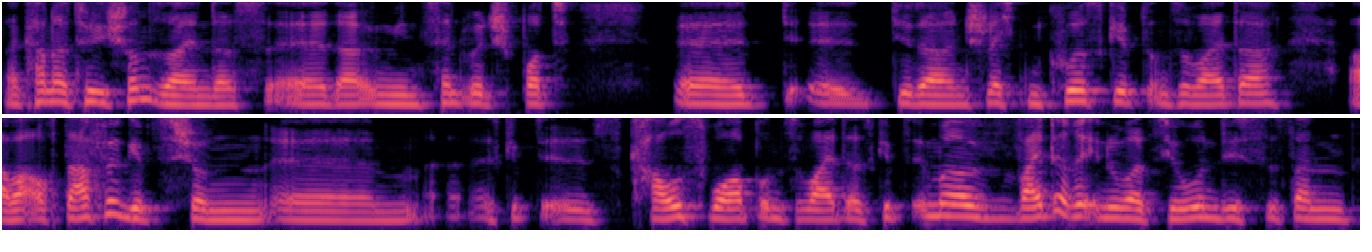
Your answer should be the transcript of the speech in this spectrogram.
dann kann natürlich schon sein, dass äh, da irgendwie ein Sandwich-Spot äh, äh, dir da einen schlechten Kurs gibt und so weiter. Aber auch dafür gibt es schon, ähm, es gibt das Cow-Swap und so weiter. Es gibt immer weitere Innovationen, die es dann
